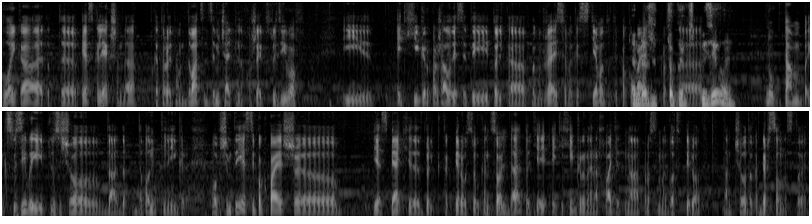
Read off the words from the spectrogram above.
плойка этот э, PS Collection, да, в которой там 20 замечательных уже эксклюзивов, и этих игр, пожалуй, если ты только погружаешься в экосистему, то ты Там покупаешь разве просто... только эксклюзивы? Ну, там эксклюзивы и плюс еще, да, доп- дополнительные игры. В общем, ты если покупаешь э, PS5 только как первую свою консоль, да, то тебе этих игр, наверное, хватит на просто на год вперед. Там чего только персона стоит.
